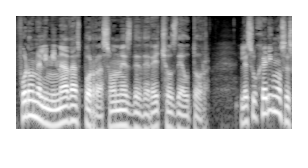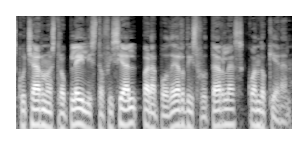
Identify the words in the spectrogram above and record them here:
fueron eliminadas por razones de derechos de autor le sugerimos escuchar nuestro playlist oficial para poder disfrutarlas cuando quieran.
